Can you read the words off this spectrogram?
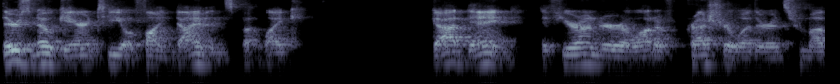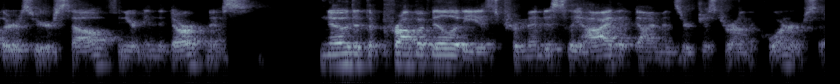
there's no guarantee you'll find diamonds, but like, God dang, if you're under a lot of pressure, whether it's from others or yourself, and you're in the darkness, know that the probability is tremendously high that diamonds are just around the corner. So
